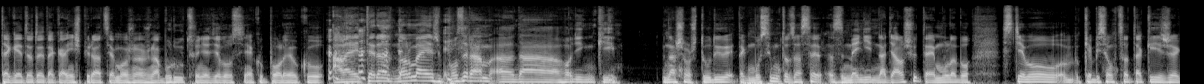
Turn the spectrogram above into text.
tak je toto je taká inšpirácia možno už na budúcu nedelu si nejakú polievku. Ale teda normálne, že pozerám uh, na hodinky v našom štúdiu, tak musím to zase zmeniť na ďalšiu tému, lebo s tebou, keby som chcel taký, že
